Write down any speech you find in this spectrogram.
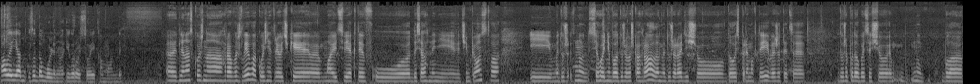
Але я задоволена ігрою своєї команди. Е, Для нас кожна гра важлива, кожні три очки мають свій актив у досягненні чемпіонства. І ми дуже ну, сьогодні була дуже важка гра, але ми дуже раді, що вдалося перемогти і вижити. Це дуже подобається, що ем, ну, була,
